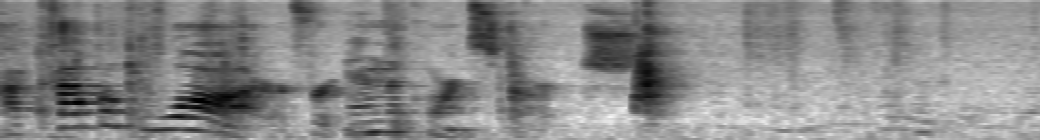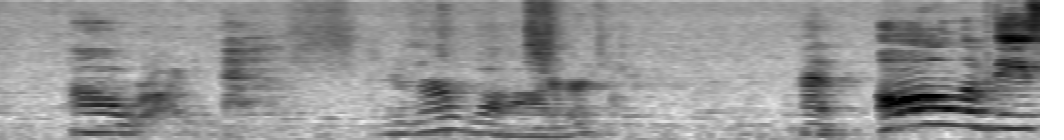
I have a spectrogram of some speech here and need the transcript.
a cup of water for in the cornstarch. All right, here's our water. And all of these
